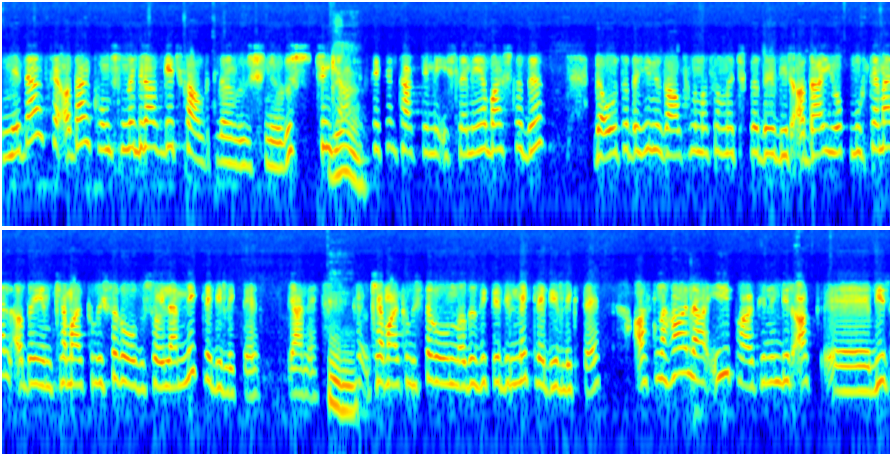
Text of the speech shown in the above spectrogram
Nedense aday konusunda biraz geç kaldıklarını düşünüyoruz. Çünkü Değil mi? artık seçim takvimi işlemeye başladı ve ortada henüz altılı masanın açıkladığı bir aday yok. Muhtemel adayın Kemal Kılıçdaroğlu söylenmekle birlikte yani Ke- Kemal Kılıçdaroğlu'nun adı zikredilmekle birlikte aslında hala İyi Parti'nin bir ak- e, bir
